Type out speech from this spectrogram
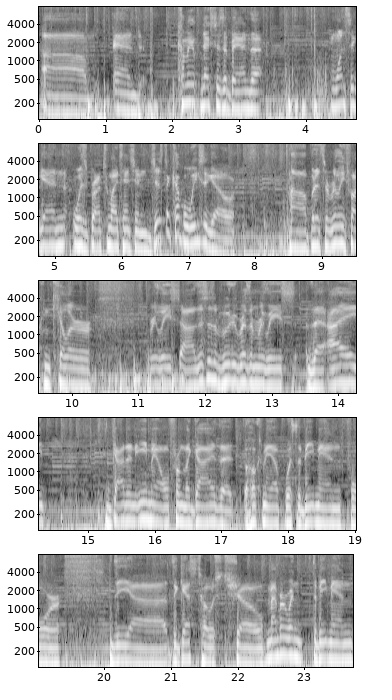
Um, and coming up next is a band that once again was brought to my attention just a couple weeks ago. Uh, but it's a really fucking killer release. Uh, this is a Voodoo Rhythm release that I got an email from the guy that hooked me up with the Beatman for the uh, the guest host show. Remember when the Beatman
